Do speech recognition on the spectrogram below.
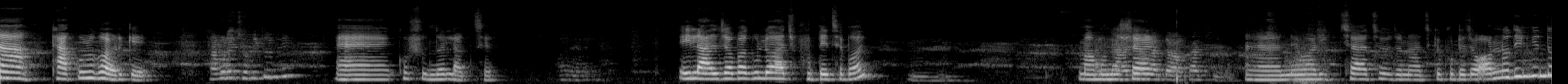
না ঠাকুর ঘরকে। ঠাকুরের ছবি তুললি হ্যাঁ খুব সুন্দর লাগছে। এই লাল জবাগুলো আজ ফুটেছে বল। মা মনসার আমার দরকার ছিল। হ্যাঁ নেওয়ার ইচ্ছা আছে ওই জন্য আজকে ফুটেছে। অন্যদিন কিন্তু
